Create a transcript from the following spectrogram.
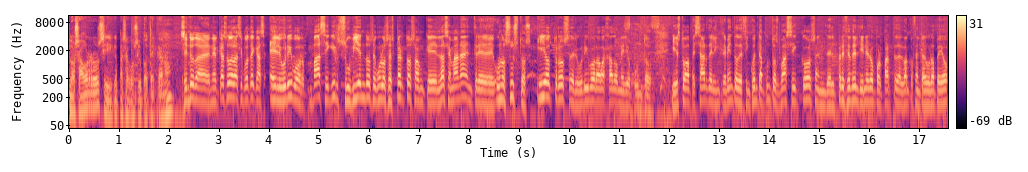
los ahorros y qué pasa con su hipoteca, ¿no? Sin duda, en el caso de las hipotecas, el Euribor va a seguir subiendo según los expertos, aunque en la semana, entre unos sustos y otros, el Euribor ha bajado medio punto. Y esto a pesar del incremento de 50 puntos básicos en- del precio del dinero por parte del Banco Central Europeo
